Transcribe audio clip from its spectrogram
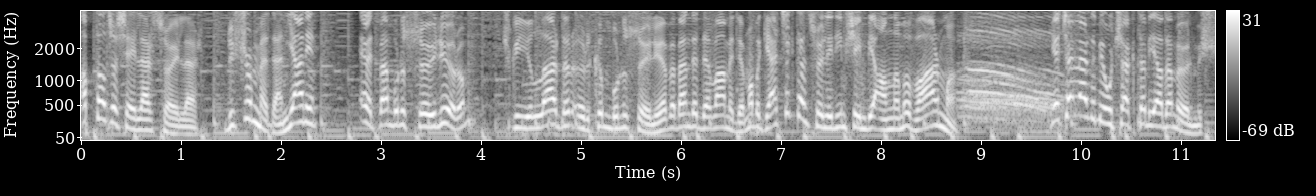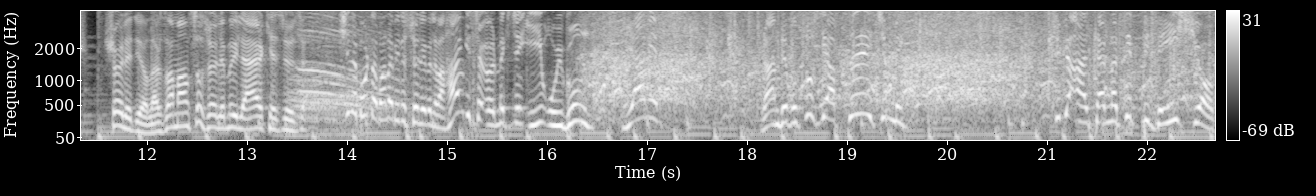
aptalca şeyler söyler. Düşünmeden yani evet ben bunu söylüyorum. Çünkü yıllardır ırkım bunu söylüyor ve ben de devam ediyorum. Ama gerçekten söylediğim şeyin bir anlamı var mı? Geçenlerde bir uçakta bir adam ölmüş. Şöyle diyorlar zamansız ölümüyle herkes öldü. Şimdi burada bana biri söyleyebilir? Hangisi ölmek için iyi uygun? Yani randevusuz yaptığı için mi? Çünkü alternatif bir değiş yok.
